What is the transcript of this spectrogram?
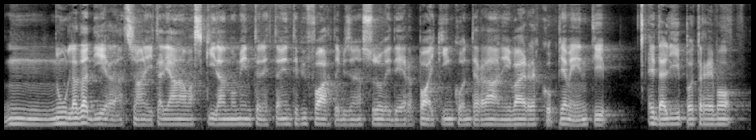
Mm, nulla da dire, la nazionale italiana maschile al momento è nettamente più forte, bisogna solo vedere poi chi incontrerà nei vari accoppiamenti e da lì potremo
